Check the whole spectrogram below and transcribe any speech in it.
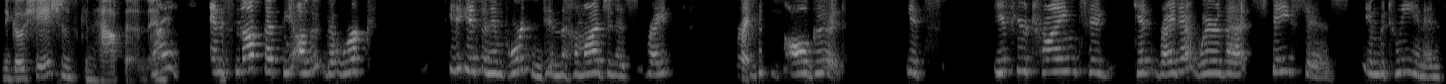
negotiations can happen and right. And it's not that the other the work isn't important in the homogenous, right? right This is all good. It's if you're trying to get right at where that space is in between. And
